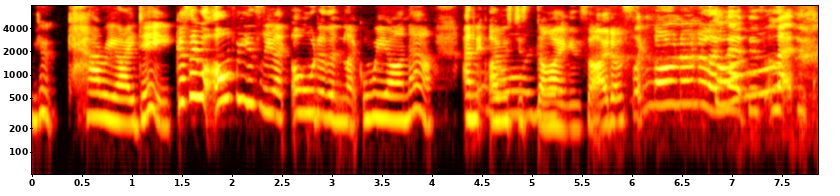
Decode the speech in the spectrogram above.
we don't carry ID because they were obviously like older than like we are now. And I was Oh just God. dying inside. I was like, no, no, no, like let this, Oh. let this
